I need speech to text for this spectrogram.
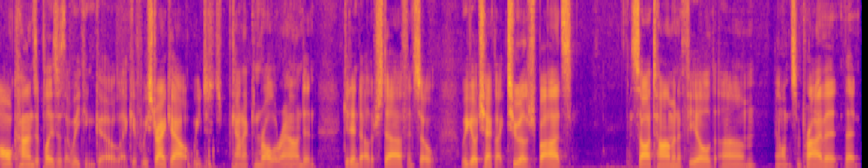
all kinds of places that we can go. Like if we strike out, we just kind of can roll around and get into other stuff. And so we go check like two other spots. Saw Tom in a field. Um, on some private that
